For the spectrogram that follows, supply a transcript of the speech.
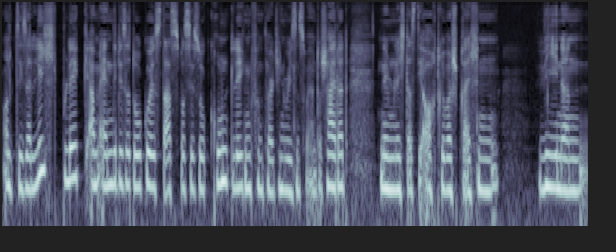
Und dieser Lichtblick am Ende dieser Doku ist das, was sie so grundlegend von 13 Reasons Why unterscheidet, nämlich, dass die auch darüber sprechen, wie ihnen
